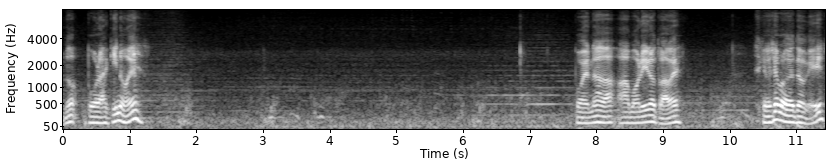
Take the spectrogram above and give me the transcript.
No, por aquí no es. Pues nada, a morir otra vez. Es que no sé por dónde tengo que ir.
